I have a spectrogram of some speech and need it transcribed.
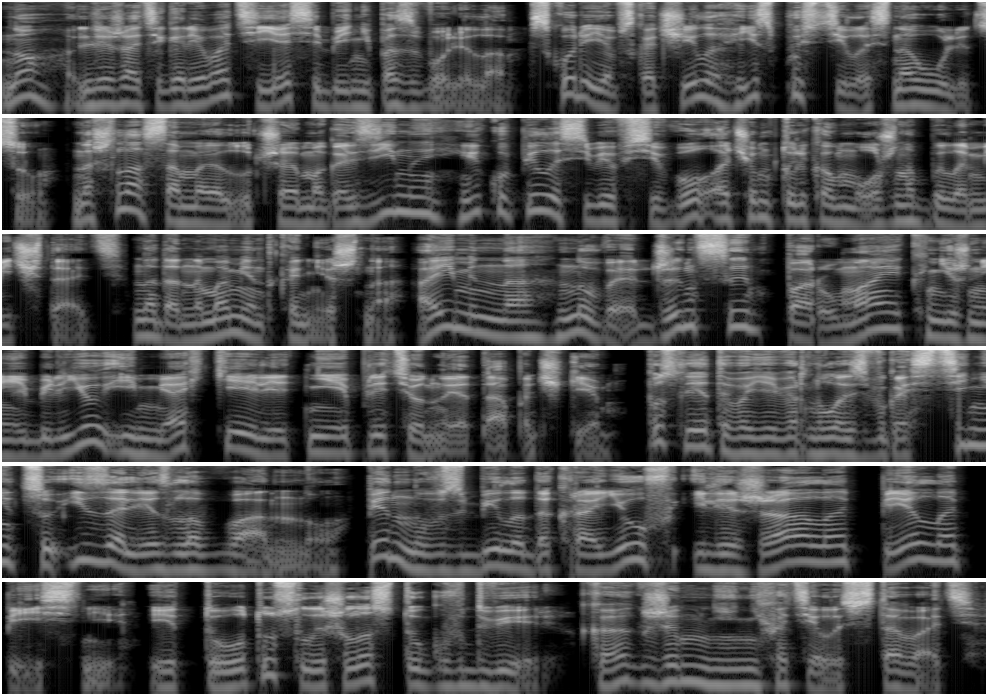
Но лежать и горевать я себе не позволила. Вскоре я вскочила и спустилась на улицу. Нашла самые лучшие магазины и купила себе всего, о чем только можно было мечтать. На данный момент, конечно. А именно, новые джинсы, пару маек, нижнее белье и мягкие летние плетеные тапочки. После этого я вернулась в гостиницу и залезла в ванну. Пенну взбила до краев и лежала, пела песни. И тут услышала стук в дверь. Как же мне не хотелось вставать.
